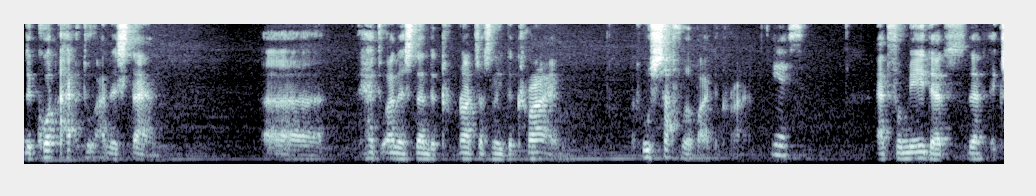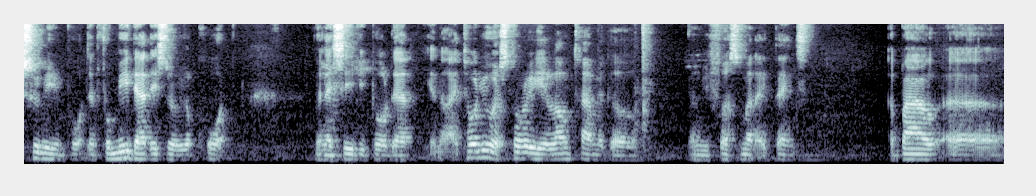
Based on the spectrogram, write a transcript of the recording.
the court had to understand uh, had to understand the, not just only the crime, but who suffer by the crime. Yes. And for me, that's that's extremely important. For me, that is the real court. When I see people that you know, I told you a story a long time ago when we first met. I think about uh,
